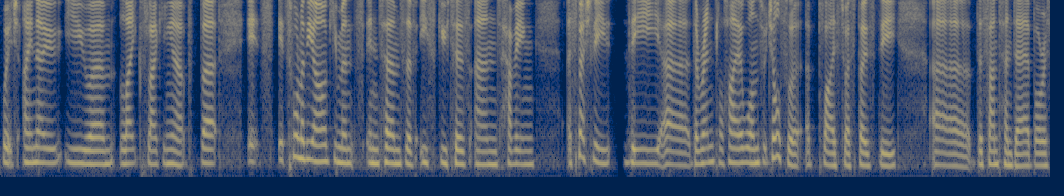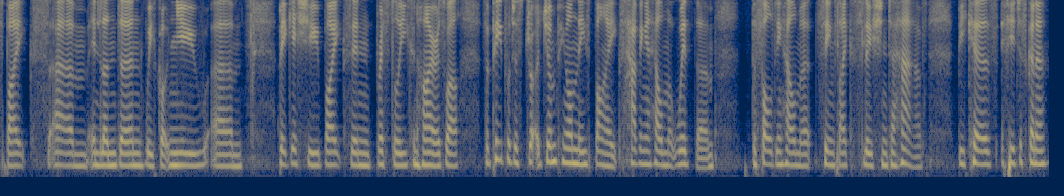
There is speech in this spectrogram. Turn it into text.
which i know you um, like flagging up but it's it's one of the arguments in terms of e-scooters and having especially the uh, the rental hire ones which also applies to i suppose the uh, the santander boris bikes um, in london. We've got new um, big issue bikes in bristol you can hire as well. For people just jumping on these bikes having a helmet with them the folding helmet seems like a solution to have because if you're just going to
